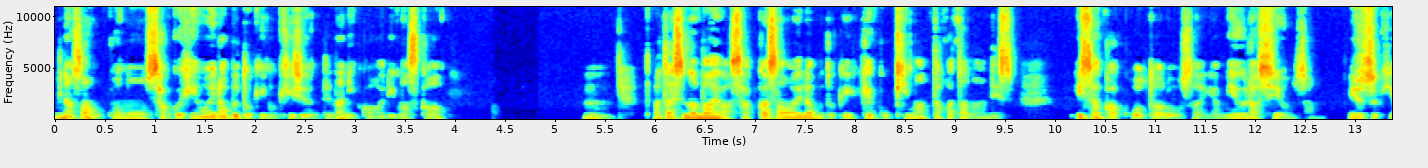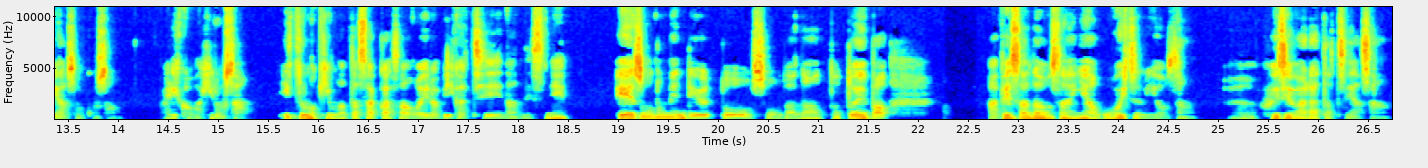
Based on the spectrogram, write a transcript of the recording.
皆さんこの作品を選ぶときの基準って何かありますか？うん。私の場合は作家さんを選ぶとき結構決まった方なんです。伊坂幸太郎さんや三浦紫音さん、ゆずきあさこさん、有川博さん。いつも決まった作家さんを選びがちなんですね。映像の面で言うと、そうだな。例えば、安倍貞夫さんや大泉洋さん、藤原達也さん、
